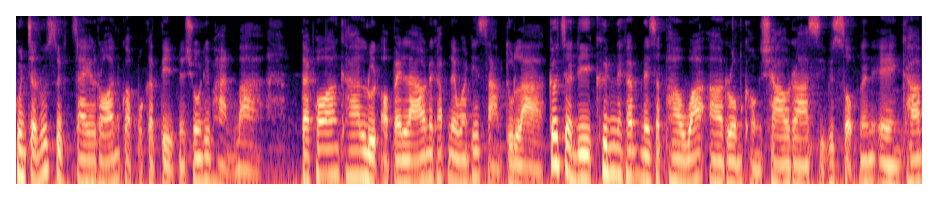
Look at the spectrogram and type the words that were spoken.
คุณจะรู้สึกใจร้อนกว่าปกติในช่วงที่ผ่านมาแต่พออังคารหลุดออกไปแล้วนะครับในวันที่ 3 ตุลาก็จะดีขึ้นนะครับในสภาวะอารมณ์ของชาวราศีพฤษภนั่นเองครับ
